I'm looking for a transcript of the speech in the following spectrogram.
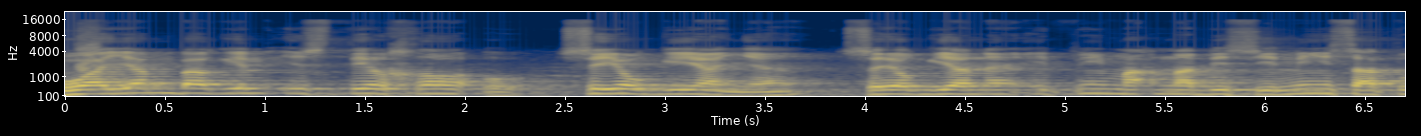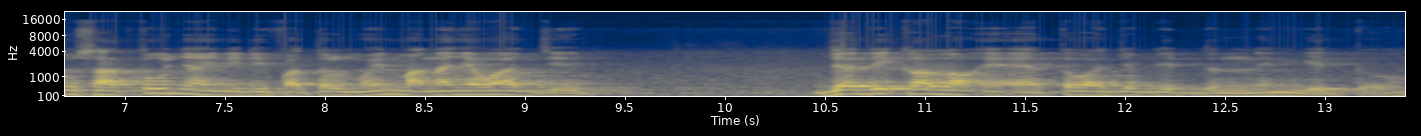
Wayam bagil istirkha'u seyogianya seyogianya ini makna di sini satu-satunya ini di Fatul Muin maknanya wajib. Jadi kalau ee itu wajib didenin gitu.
